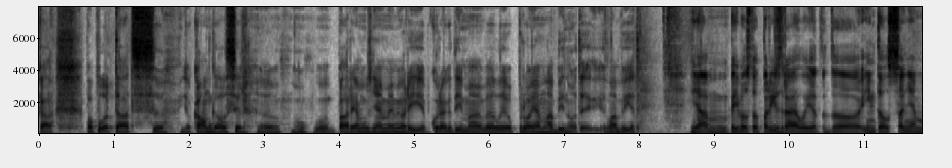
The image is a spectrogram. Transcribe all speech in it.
kā, popularitātes jau kaungals ir. Nu, pārējiem uzņēmumiem arī jebkurā gadījumā vēl joprojām labi, notiek, labi iet. Jā, piebilstot par Izraēlu, ja tad uh, Intels saņem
